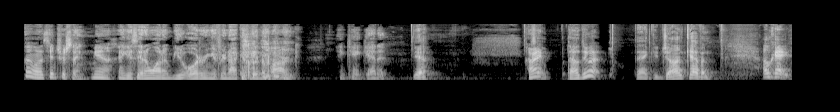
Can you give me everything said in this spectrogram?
Oh, that's interesting. Yeah, I guess they don't want to be ordering if you're not going to be in the park and can't get it. yeah, All right, that'll do it. thank you, John. Kevin. Okay.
